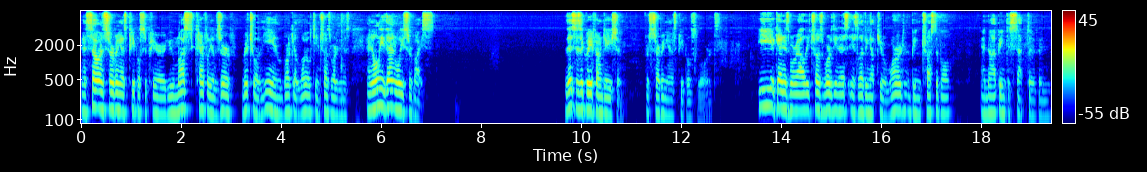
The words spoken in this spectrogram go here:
And so, in serving as people's superior, you must carefully observe ritual and Yi and work at loyalty and trustworthiness, and only then will you suffice. This is a great foundation for serving as people's lords. E again is morality. Trustworthiness is living up to your word and being trustable and not being deceptive and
